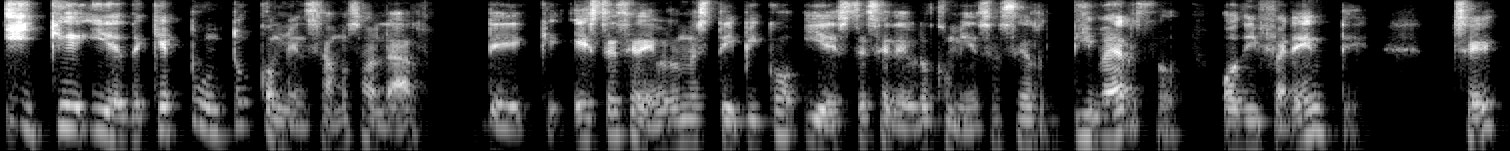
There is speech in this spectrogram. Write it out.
Y, qué, y desde qué punto comenzamos a hablar de que este cerebro no es típico y este cerebro comienza a ser diverso o diferente, ¿sí?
